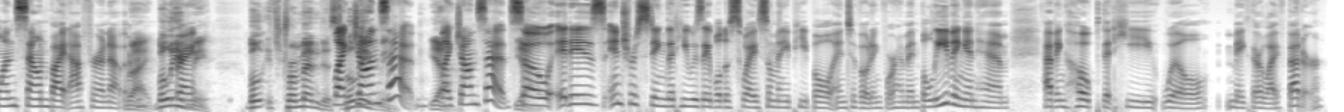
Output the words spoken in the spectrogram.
one soundbite after another. Right. Believe right? me. Bel- It's tremendous. Like John me. said. Yeah. Like John said. So it is interesting that he was able to sway so many people into voting for him and believing in him, having hope that he will make their life better.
